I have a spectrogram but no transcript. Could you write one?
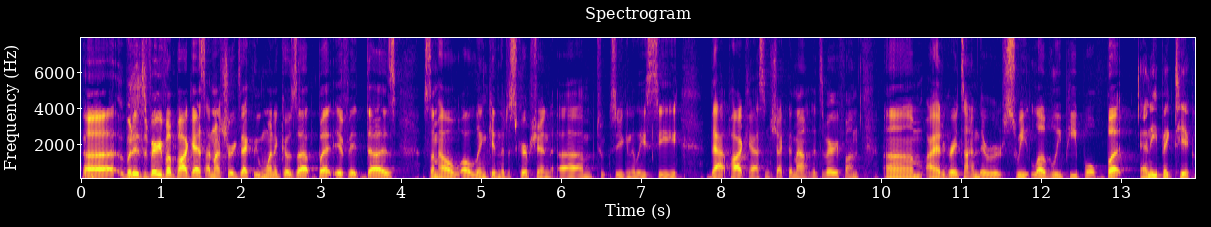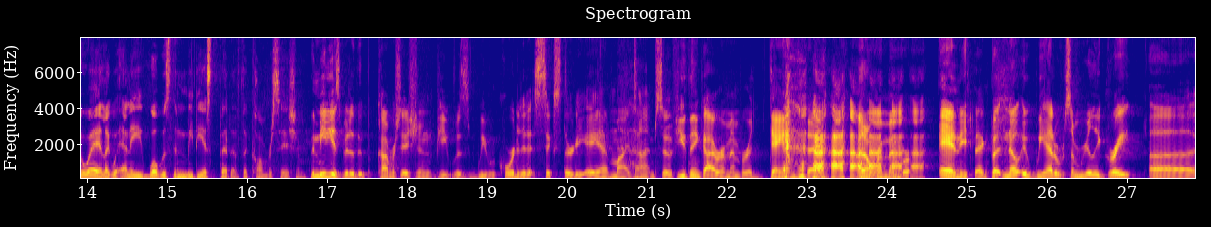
Uh, but it's a very fun podcast. I'm not sure exactly when it goes up, but if it does, somehow I'll link in the description um, to, so you can at least see that podcast and check them out. It's very fun. Um, I had a great time. They were sweet, lovely people. But Any big takeaway? Like any? What was the meatiest bit of the conversation? The meatiest bit of the conversation, Pete, was we recorded it at 6:30 a.m. my time. So if you think I remember a damn thing, I don't remember anything. But no, it, we had some really great, uh,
